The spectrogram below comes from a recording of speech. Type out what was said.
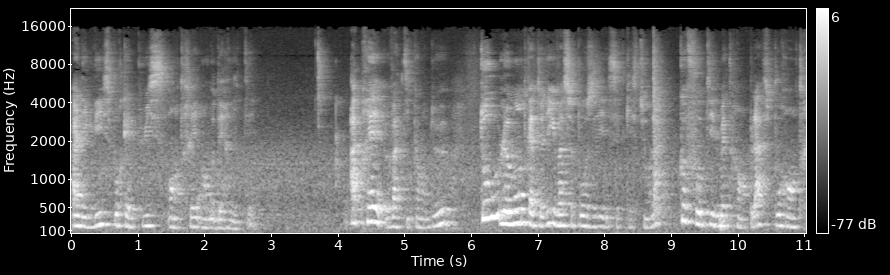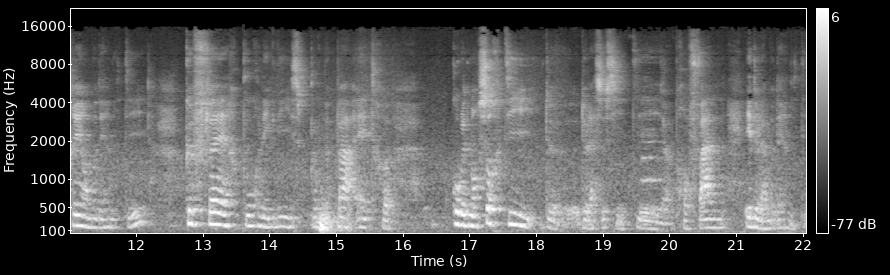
à l'Église pour qu'elle puisse entrer en modernité? Après Vatican II, tout le monde catholique va se poser cette question-là. Que faut-il mettre en place pour entrer en modernité? Que faire pour l'Église pour ne pas être complètement sortie de, la société profane et de la modernité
